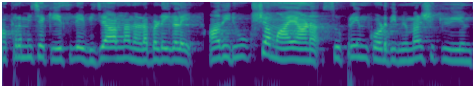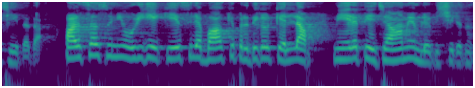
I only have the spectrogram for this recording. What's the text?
ആക്രമിച്ച കേസിലെ വിചാരണ നടപടികളെ അതിരൂക്ഷമായാണ് സുപ്രീം കോടതി വിമർശിക്കുകയും ചെയ്തത്. പൾസർ സുനി ഒഴികെ കേസിലെ ബാക്കി പ്രതികൾക്കെല്ലാം നേരത്തെ ജാമ്യം ലഭിച്ചിരുന്നു.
